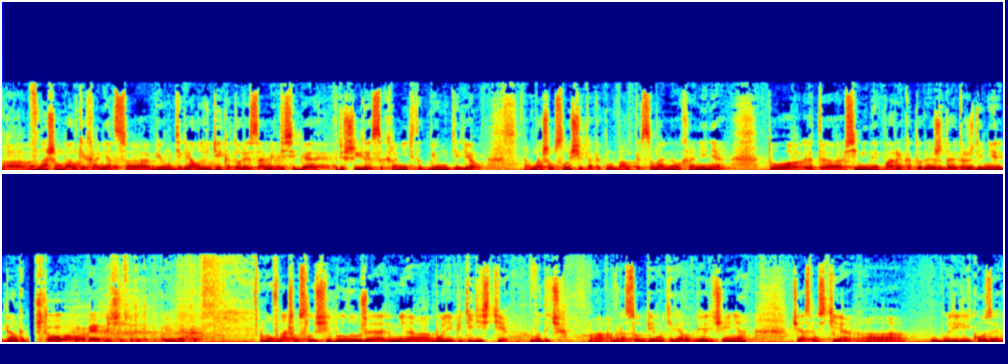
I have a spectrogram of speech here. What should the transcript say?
А, в нашем банке хранятся биоматериалы людей, которые сами для себя решили сохранить этот биоматериал. В нашем случае, так как мы банк персонального хранения, то это семейные пары, которые ожидают рождения ребенка. Что помогает лечить вот эта пуповинная кровь? Ну, в нашем случае было уже более 50 выдач а, образцов биоматериалов для лечения. В частности, а, были лейкозы.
